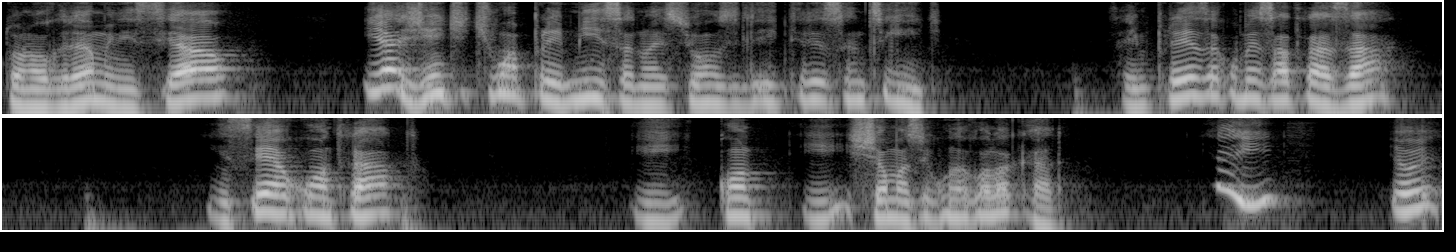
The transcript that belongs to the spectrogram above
Cronograma inicial. E a gente tinha uma premissa no S11 interessante o seguinte: a empresa começar a atrasar, encerra o contrato e, e chama a segunda colocada. E aí, eu,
